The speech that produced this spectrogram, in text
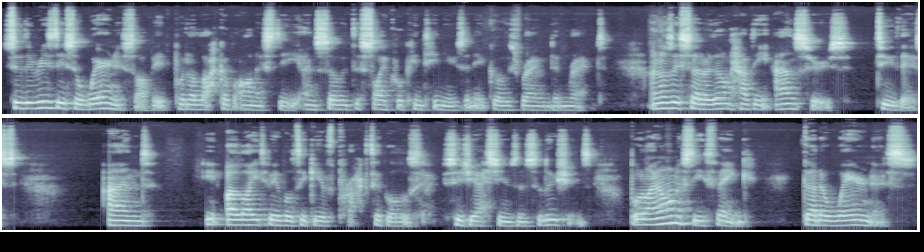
So there is this awareness of it, but a lack of honesty, and so the cycle continues and it goes round and round. And as I said, I don't have the answers to this, and I like to be able to give practical suggestions and solutions, but I honestly think that awareness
